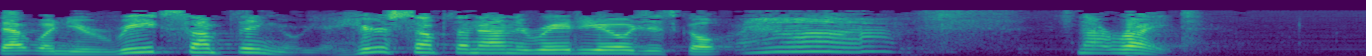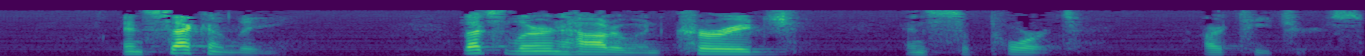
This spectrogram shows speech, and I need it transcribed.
that when you read something or you hear something on the radio, you just go, ah, it's not right. And secondly, let's learn how to encourage and support our teachers.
